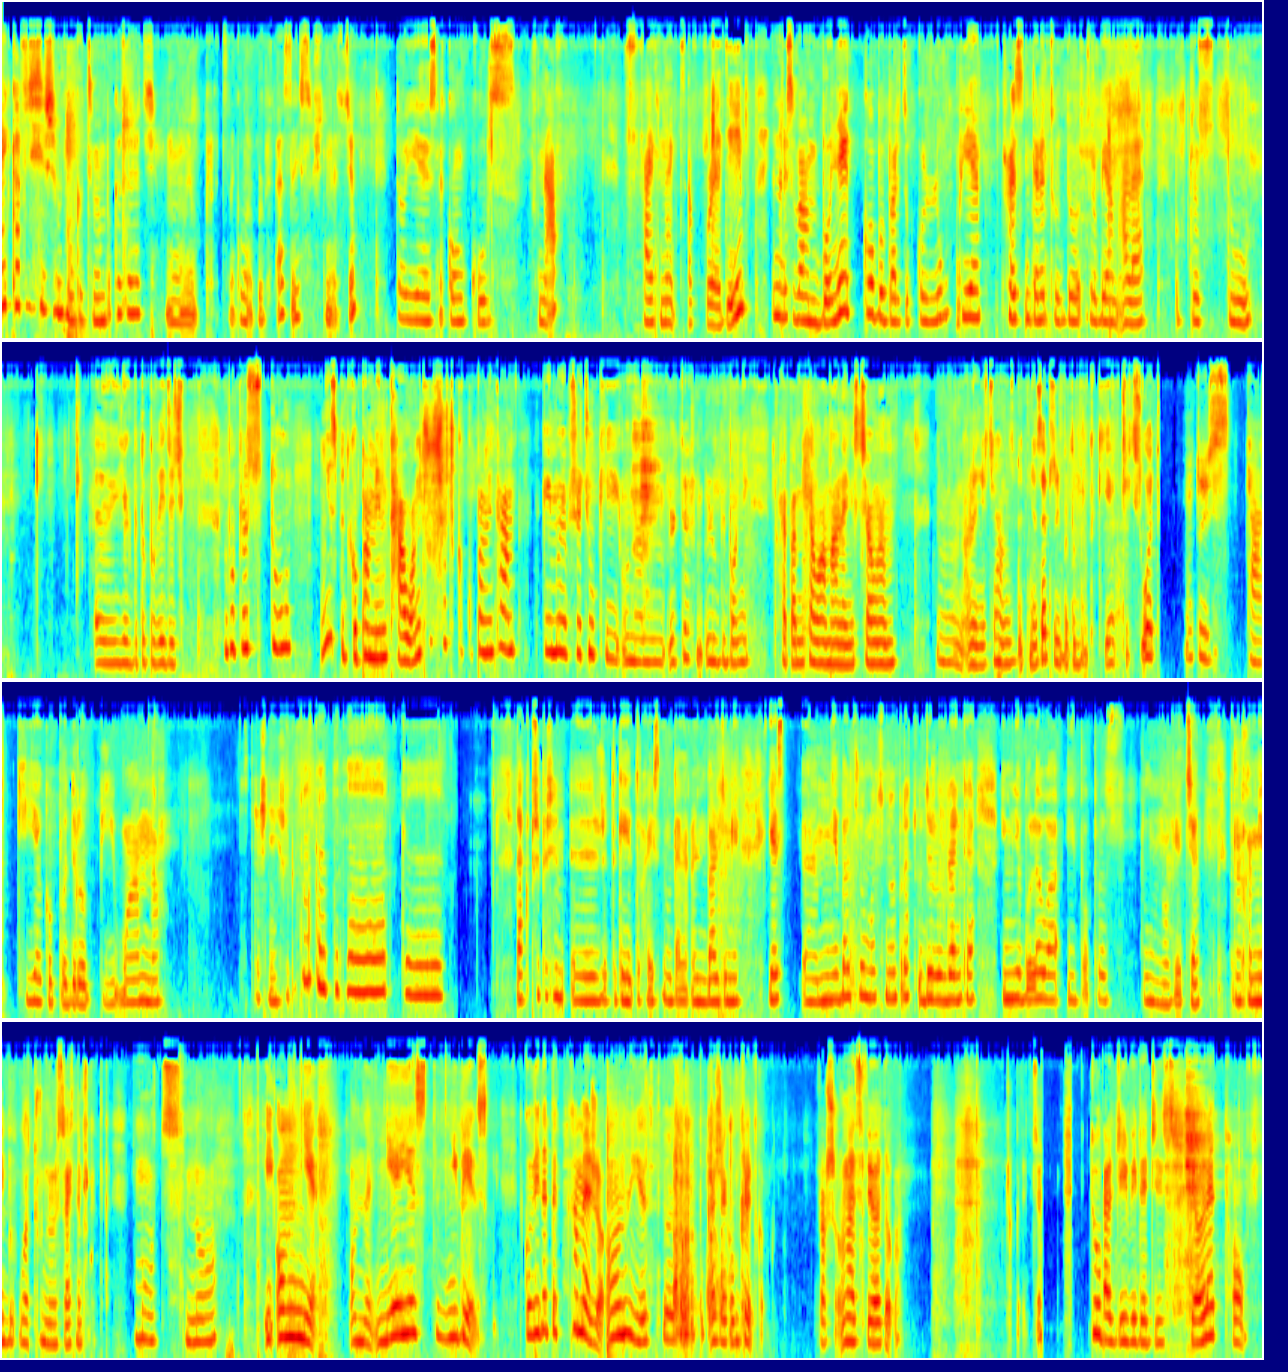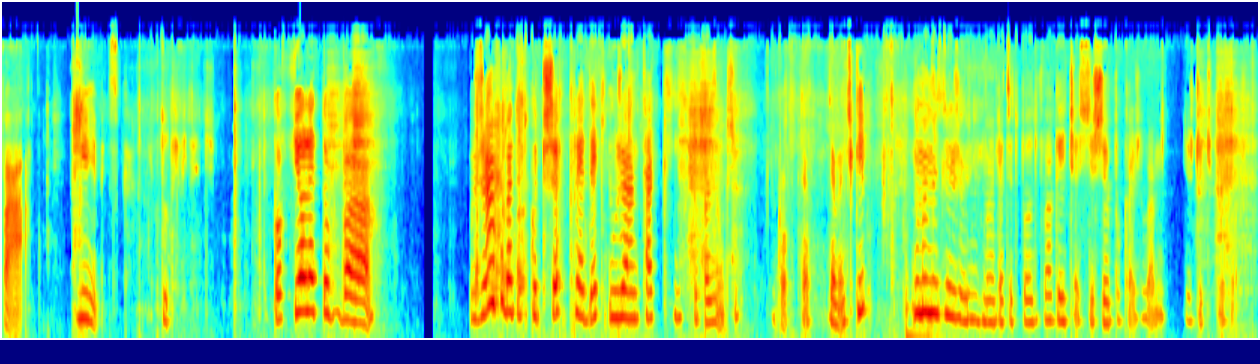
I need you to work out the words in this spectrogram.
Hejka, w dzisiejszym filmiku co mam pokazać? Moją pracę na konkurs ASIS 18. To jest na konkurs FNAF Five Nights at Freddy. Ja narysowałam Boniego, bo bardzo go lubię. Trochę z internetu do, zrobiłam, ale po prostu e, jakby to powiedzieć, no po prostu niezbyt go pamiętałam. Troszeczkę go pamiętałam. Takiej mojej przyjaciółki, ona też lubi Boni. Trochę pamiętałam, ale nie chciałam, mm, ale nie chciałam zbytnio zepsuć, bo to był taki jakiś słodki. No to jest taki, ja go podrobiłam na straszniejszego. Tak, przepraszam, y, że takie trochę jest udane, ale bardzo mnie jest, y, mnie bardzo mocno brat uderzył w rękę i mnie bolała i po prostu, no wiecie, trochę mi było trudno rysować na przykład tak mocno i on nie, on nie jest niebieski, tylko widać tak w kamerze, on jest fioletowy, pokażę konkretką. Proszę, ona jest fioletowa. Czekajcie. Tu bardziej widać jest fioletowa, nie niebieska, tutaj widać tylko fioletowa. Użyłam chyba tylko trzech kredek i użyłam takich do paznokci. Tylko te diamenciki. No mam nadzieję, że praca dba o odwagę i cześć jeszcze pokażę Wam jeszcze Ci gotowe.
